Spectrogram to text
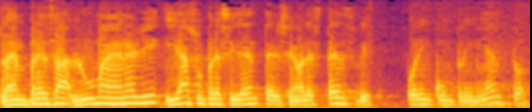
la empresa Luma Energy y a su presidente, el señor Stensby, por incumplimiento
